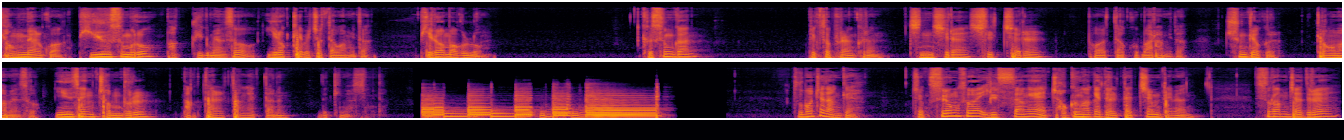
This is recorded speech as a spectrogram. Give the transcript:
경멸과 비웃음으로 바뀌면서 이렇게 외쳤다고 합니다. 빌어먹을 놈. 그 순간 빅터 프랭클은 진실의 실체를 보았다고 말합니다. 충격을 경험하면서 인생 전부를 박탈당했다는 느낌이었습니다. 두 번째 단계, 즉 수용소의 일상에 적응하게 될 때쯤 되면 수감자들의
